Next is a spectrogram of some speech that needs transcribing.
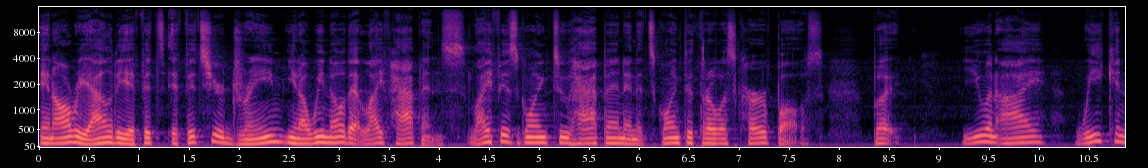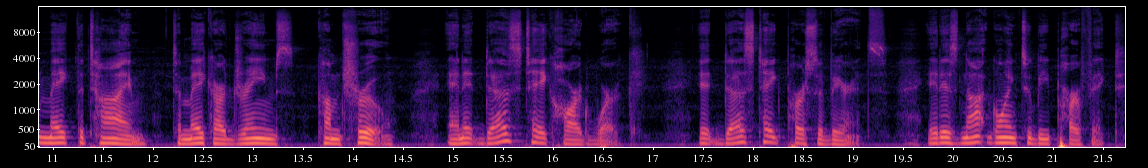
in all reality if it's if it's your dream you know we know that life happens life is going to happen and it's going to throw us curveballs but you and i we can make the time to make our dreams come true. And it does take hard work. It does take perseverance. It is not going to be perfect.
